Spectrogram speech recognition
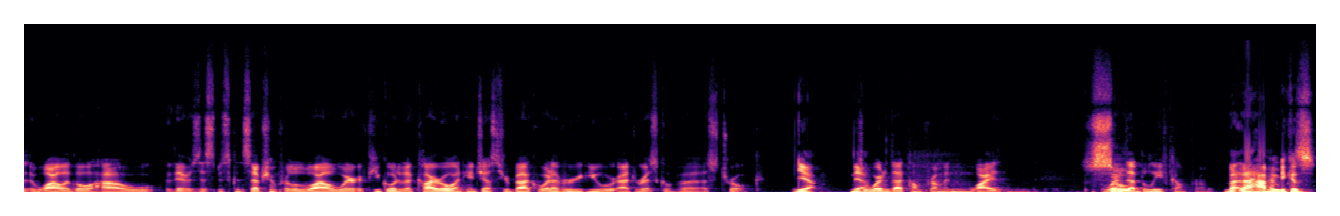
a while ago. How there's this misconception for a little while where if you go to the chiro and he adjusts your back or whatever, you were at risk of a, a stroke. Yeah. Yeah. So where did that come from, and why? where did that belief come from? But that happened because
